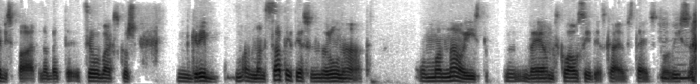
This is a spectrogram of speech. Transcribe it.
nevispārinu, bet cilvēks, kurš grib man, man satikties un runāt. Un man nav īsti vēlmes klausīties, kā jau es teicu, to visu.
